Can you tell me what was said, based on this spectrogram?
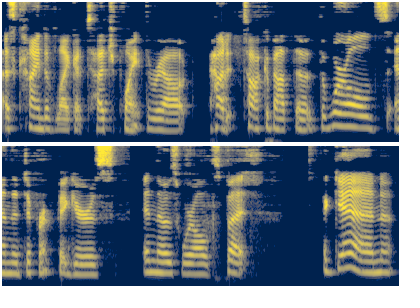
as kind of like a touch point throughout how to talk about the, the worlds and the different figures in those worlds. But again,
